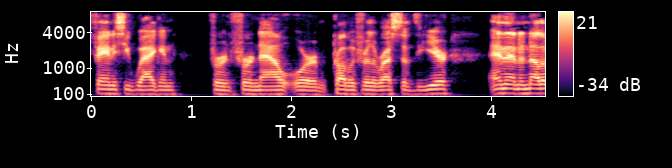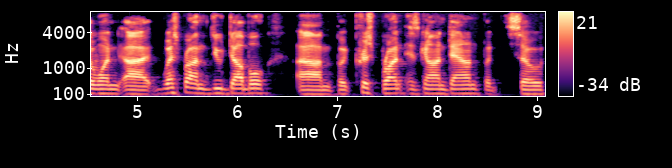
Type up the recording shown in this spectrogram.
fantasy wagon for for now or probably for the rest of the year. And then another one, uh, West Brom do double, um, but Chris Brunt has gone down. But so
